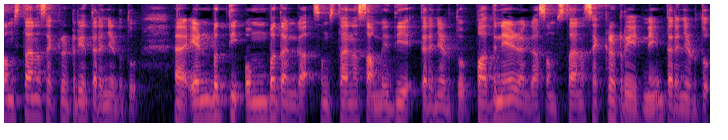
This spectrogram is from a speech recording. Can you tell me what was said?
സംസ്ഥാന സെക്രട്ടറിയെ തിരഞ്ഞെടുത്തു. എൺപത്തി ഒമ്പത് അംഗ സംസ്ഥാന സമിതിയെ തിരഞ്ഞെടുത്തു. പതിനേഴ് അംഗ സംസ്ഥാന സെക്രട്ടേറിയറ്റിനെയും തിരഞ്ഞെടുത്തു.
